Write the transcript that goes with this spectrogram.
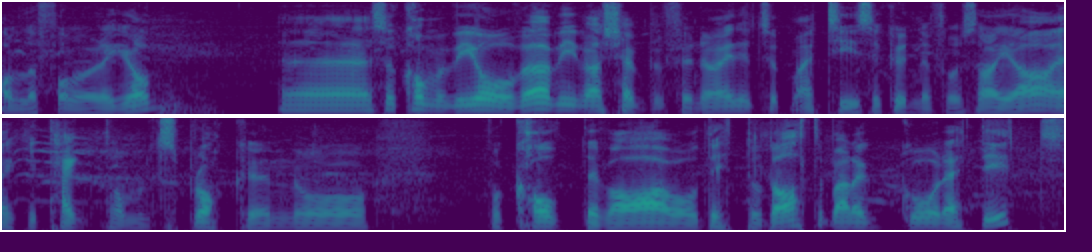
alle Follo-regionen. Eh, så kommer vi over. Vi var kjempefornøyd. Det tok meg ti sekunder for å si ja. Jeg har ikke tenkt om språken og hvor kaldt det var og ditt og datt. Bare gå rett dit.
